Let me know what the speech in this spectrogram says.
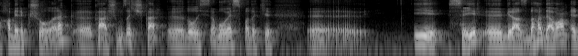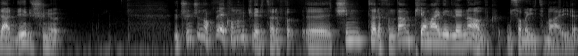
haber akışı olarak e, karşımıza çıkar. E, dolayısıyla Bovespa'daki e, iyi seyir e, biraz daha devam eder diye düşünüyorum. Üçüncü nokta ekonomik veri tarafı. E, Çin tarafından PMI verilerini aldık bu sabah itibariyle.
